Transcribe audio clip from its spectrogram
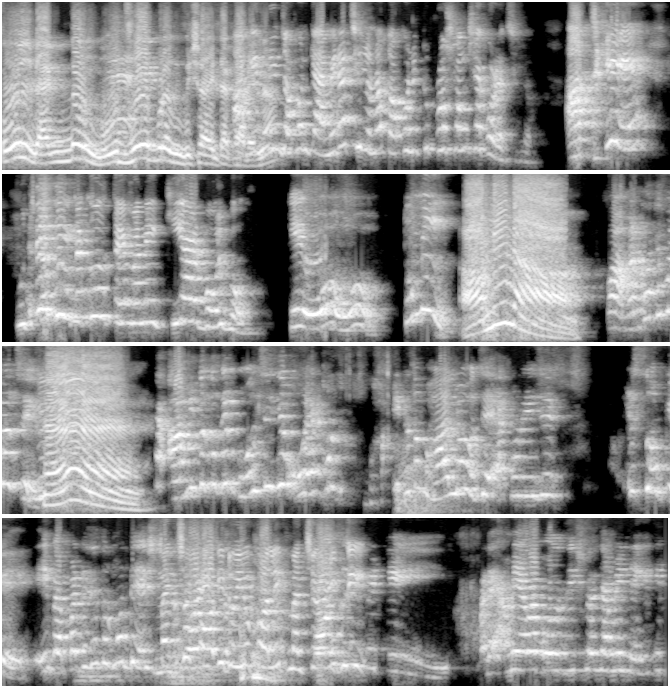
ফুল একদম বুঝে পুরো বিষয়টা করে না? যখন ক্যামেরা ছিল না তখন একটু প্রশংসা করেছিল। আজকে ফুচকা খুলতে খুলতে মানে কি আর বলব? কে? ও ও তুমি? আমি না। ও আমার কথা বলছে? হ্যাঁ। আমি তো তোকে বলছি যে ও এখন এটা তো ভালো যে এখন এই যে ইটস ওকে এই ব্যাপারটা যে তোর মধ্যে এসছে maturity do you call it maturity মানে আমি আবার বলছিস না যে আমি নেগেটিভ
